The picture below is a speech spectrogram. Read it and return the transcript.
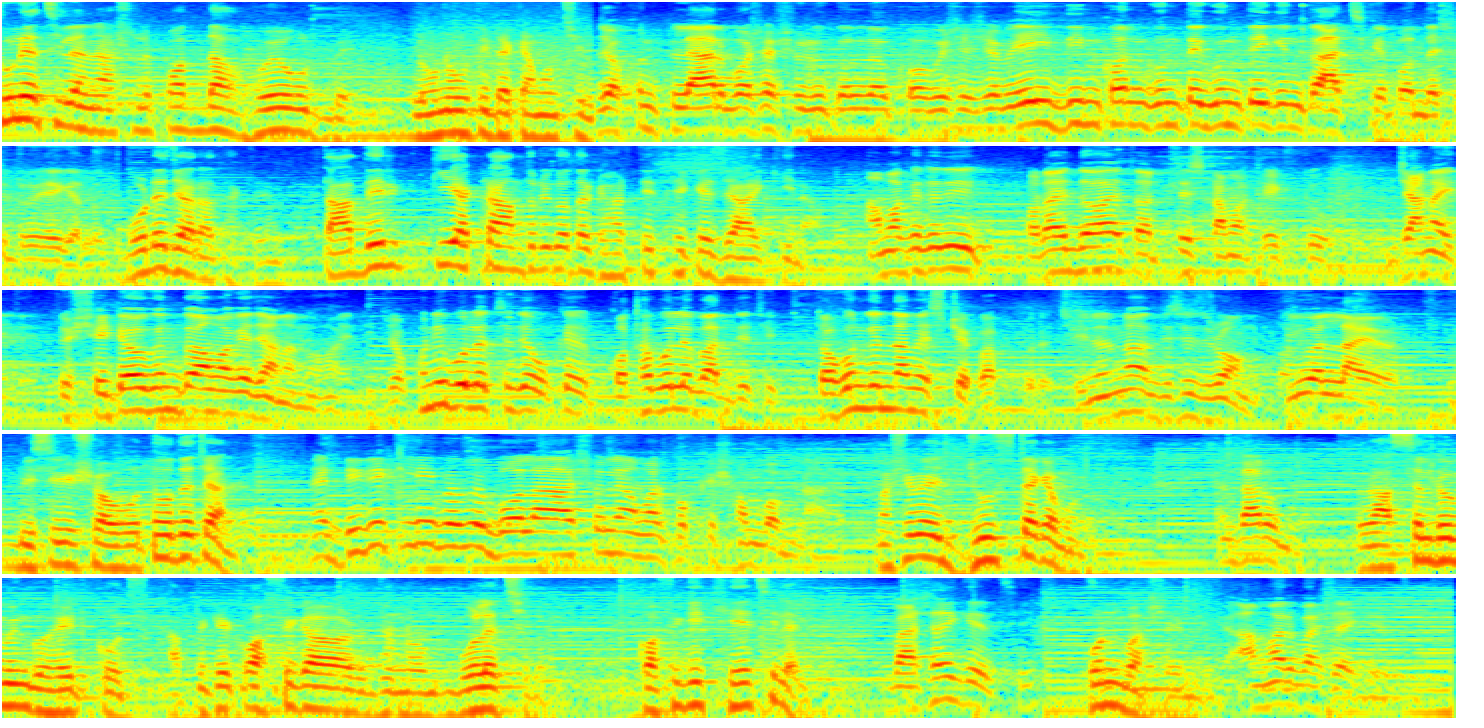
শুনেছিলেন আসলে পদ্মা হয়ে উঠবে অনুভূতিটা কেমন ছিল? যখন প্লেয়ার বসা শুরু করল কবে হবে এই দিনক্ষণ গুনতে গুনতেই কিন্তু আজকে পদ্মা সেতু হয়ে গেল। বোর্ডে যারা থাকেন তাদের কি একটা আন্তরিকতার ঘাটতি থেকে যায় কিনা? আমাকে যদি সরাই দেওয়া হয় তার টেস্ট আমাকে একটু জানাইতে। তো সেটাও কিন্তু আমাকে জানানো হয়নি। যখনই বলেছে যে ওকে কথা বলে বাদ দিয়েছি তখন কিন্তু আমি স্টেপ আপ করেছি। না this is wrong you are liar BCB সভাপতি হতে চান? হ্যাঁ ডিরেক্টলি এভাবে বলা আসলে আমার পক্ষে সম্ভব না। মাসি ভাই জুসটা কেমন? দারুণ। রাসেল ডোমিঙ্গো হেড কোচ আপনাকে কফি খাওয়ার জন্য বলেছিলেন। কফি কি খেয়েছিলেন? বাসায় খেয়েছি। কোন বাসায়? আমার বাসায় গেছি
